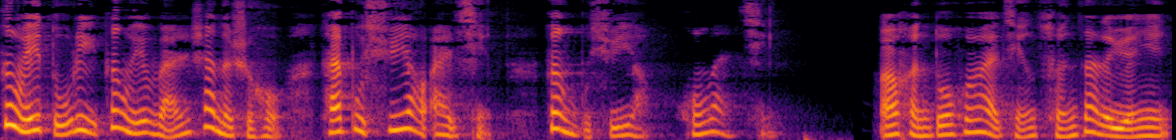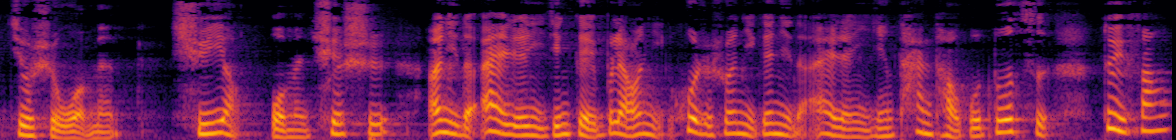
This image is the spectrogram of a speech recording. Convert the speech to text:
更为独立、更为完善的时候，才不需要爱情，更不需要婚外情。而很多婚外情存在的原因，就是我们需要，我们缺失，而你的爱人已经给不了你，或者说你跟你的爱人已经探讨过多次，对方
